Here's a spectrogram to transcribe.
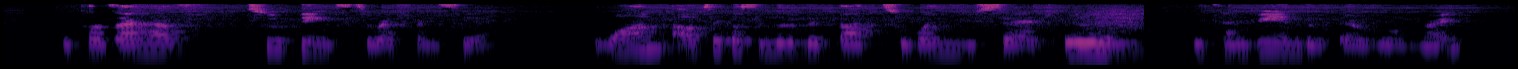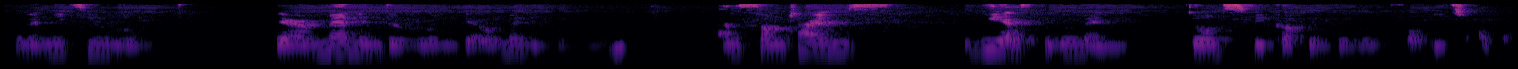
because I have two things to reference here. One, I'll take us a little bit back to when you said mm. we can be in the, a room, right? In a meeting room. There are men in the room, there are women in the room. And sometimes we as the women don't speak up in the room for each other.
